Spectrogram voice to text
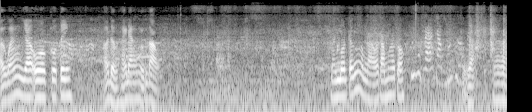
Ở quán Gia Ua Cô Tiên ở đường Hải Đăng, Vũng Tàu. Mình mua trứng lòng đào ở trong hả cô? Đào trong. Dạ, dạ rồi.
